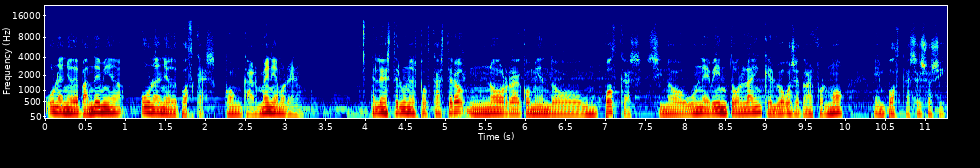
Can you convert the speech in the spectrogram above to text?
un año de pandemia, un año de podcast, con Carmenia Moreno. En este lunes podcastero no recomiendo un podcast, sino un evento online que luego se transformó en podcast, eso sí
